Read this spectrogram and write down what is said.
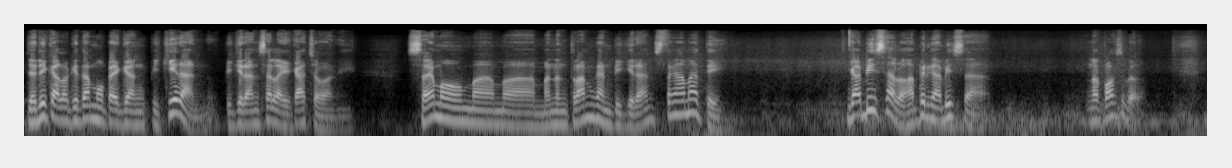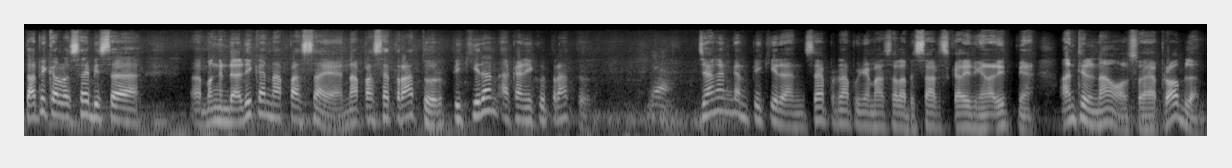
Jadi kalau kita mau pegang pikiran, pikiran saya lagi kacau nih. Saya mau me- me- menentramkan pikiran setengah mati. Nggak bisa loh, hampir nggak bisa. Not possible. Tapi kalau saya bisa uh, mengendalikan napas saya, napas saya teratur, pikiran akan ikut teratur. Ya. Jangankan pikiran, saya pernah punya masalah besar sekali dengan aritmia. Until now also I have problem.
